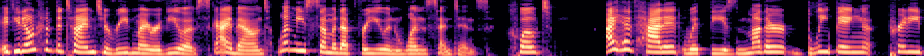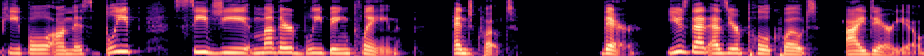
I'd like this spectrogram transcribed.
If you don't have the time to read my review of Skybound, let me sum it up for you in one sentence. Quote, I have had it with these mother bleeping pretty people on this bleep CG mother bleeping plane. End quote. There. Use that as your pull quote. I dare you.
